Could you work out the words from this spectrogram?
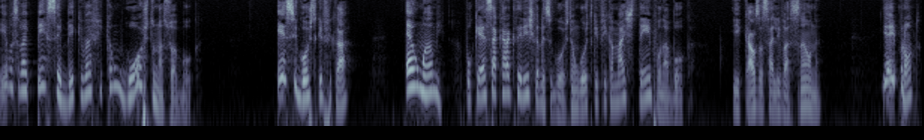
E aí você vai perceber que vai ficar um gosto na sua boca. Esse gosto que ficar é umami, porque essa é a característica desse gosto, é um gosto que fica mais tempo na boca e causa salivação, né? E aí pronto.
